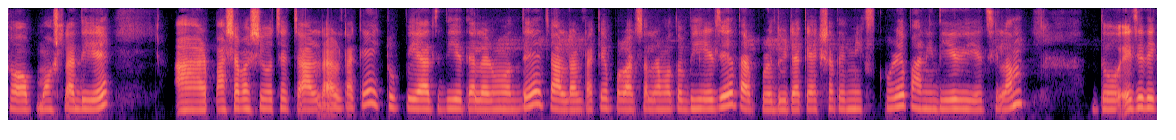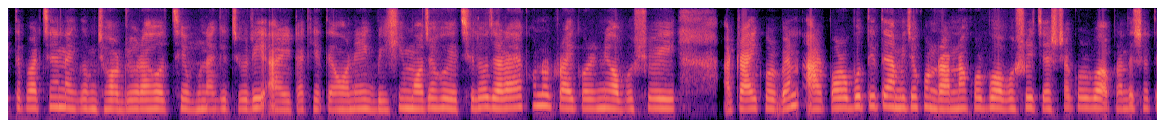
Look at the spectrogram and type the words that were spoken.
সব মশলা দিয়ে। আর পাশাপাশি হচ্ছে চাল ডালটাকে একটু পেঁয়াজ দিয়ে তেলের মধ্যে, চাল ডালটাকে পোলার চালের মতো ভেজে তারপরে দুইটাকে একসাথে মিক্স করে পানি দিয়ে দিয়েছিলাম। তো এই যে দেখতে পাচ্ছেন একদম ঝরঝরা হচ্ছে ভুনা খিচুড়ি আর এটা খেতে অনেক বেশি মজা হয়েছিল। যারা এখনও ট্রাই করেনি অবশ্যই ট্রাই করবেন। আর পরবর্তীতে আমি যখন রান্না করব অবশ্যই চেষ্টা করব আপনাদের সাথে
